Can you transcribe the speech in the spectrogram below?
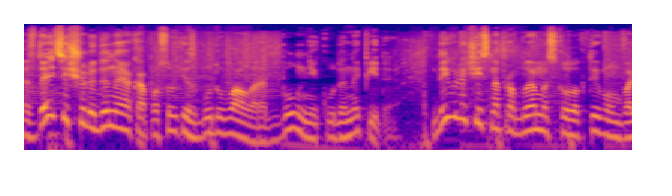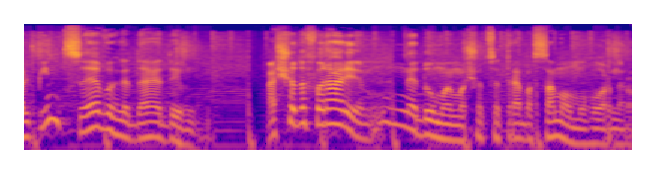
Здається, що людина, яка по суті збудувала Red Bull, нікуди не піде. Дивлячись на проблеми з колективом в Альпін, це виглядає дивним. А щодо Феррарі, не думаємо, що це треба самому Горнеру,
